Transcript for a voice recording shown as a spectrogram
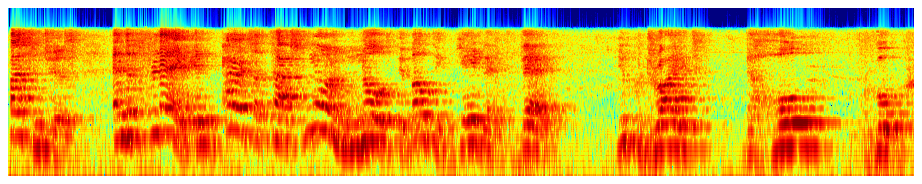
passengers and the flag and pirates attacks, we all know about a game like that, you could write a whole book.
